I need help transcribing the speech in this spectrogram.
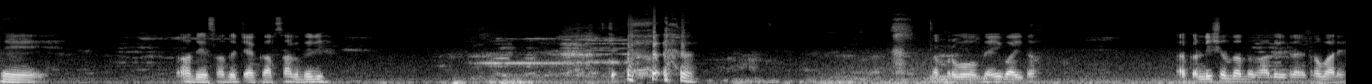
ਤੇ ਆ ਦੇ ਸਕਦੇ ਚੈੱਕ ਕਰ ਸਕਦੇ ਜੀ। ਨੰਬਰ ਬੋਲਦਾ ਹੀ ਬਾਈ ਦਾ। ਆ ਕੰਡੀਸ਼ਨ ਦਾ ਦਿਖਾ ਦੇ ਟਰੈਕਟਰ ਬਾਰੇ।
